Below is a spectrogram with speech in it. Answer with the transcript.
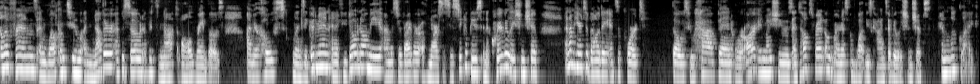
Hello, friends, and welcome to another episode of It's Not All Rainbows. I'm your host, Lindsay Goodman, and if you don't know me, I'm a survivor of narcissistic abuse in a queer relationship, and I'm here to validate and support those who have been or are in my shoes and to help spread awareness of what these kinds of relationships can look like.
